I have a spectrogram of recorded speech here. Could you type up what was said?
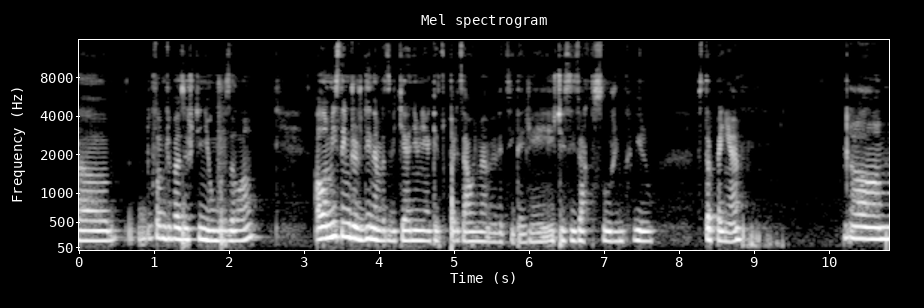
Uh, dúfam, že vás ešte neumrzela. Ale myslím, že vždy na vás vyťahnem nejaké super zaujímavé veci, takže ešte si zaslúžim chvíľu strpenia. Uh,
